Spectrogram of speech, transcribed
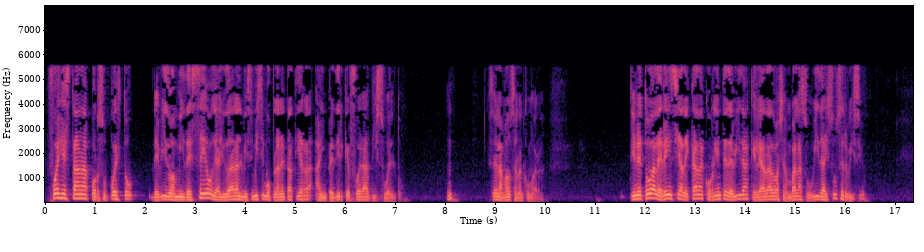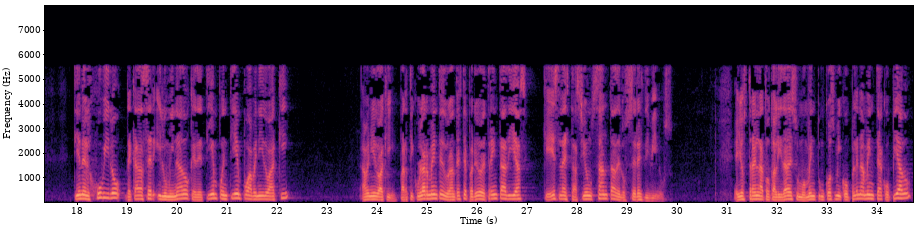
Fue gestada, por supuesto, debido a mi deseo de ayudar al mismísimo planeta Tierra a impedir que fuera disuelto. ¿Mm? Ese es el amado Sanal Kumara. Tiene toda la herencia de cada corriente de vida que le ha dado a Shambhala su vida y su servicio. Tiene el júbilo de cada ser iluminado que de tiempo en tiempo ha venido aquí, ha venido aquí, particularmente durante este periodo de 30 días, que es la estación santa de los seres divinos. Ellos traen la totalidad de su momentum cósmico plenamente acopiado.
